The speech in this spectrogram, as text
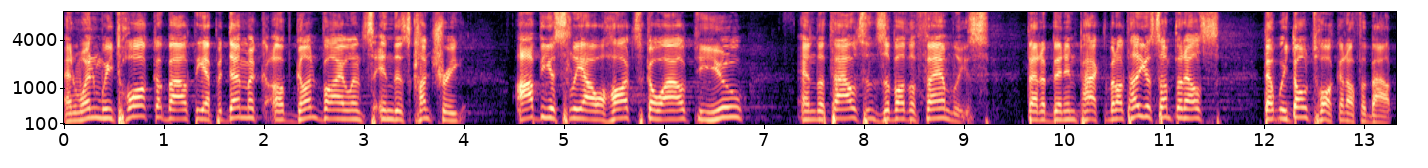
And when we talk about the epidemic of gun violence in this country, obviously our hearts go out to you and the thousands of other families that have been impacted. But I'll tell you something else that we don't talk enough about.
